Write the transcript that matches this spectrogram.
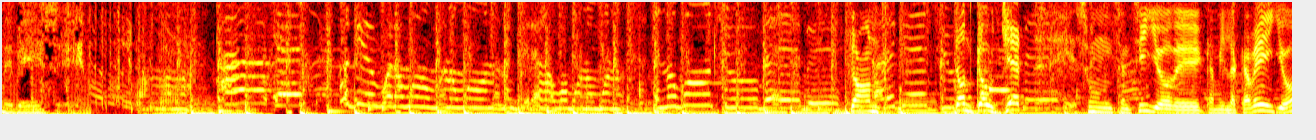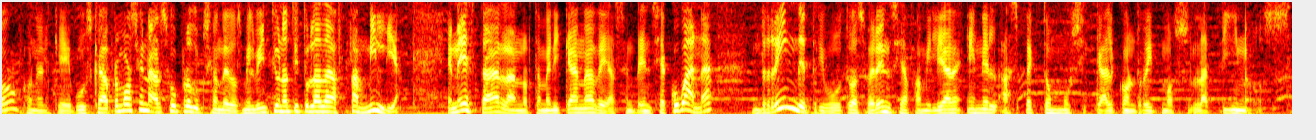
MBS. Don't, Don't Go Jet es un sencillo de Camila Cabello con el que busca promocionar su producción de 2021 titulada Familia. En esta, la norteamericana de ascendencia cubana rinde tributo a su herencia familiar en el aspecto musical con ritmos latinos.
